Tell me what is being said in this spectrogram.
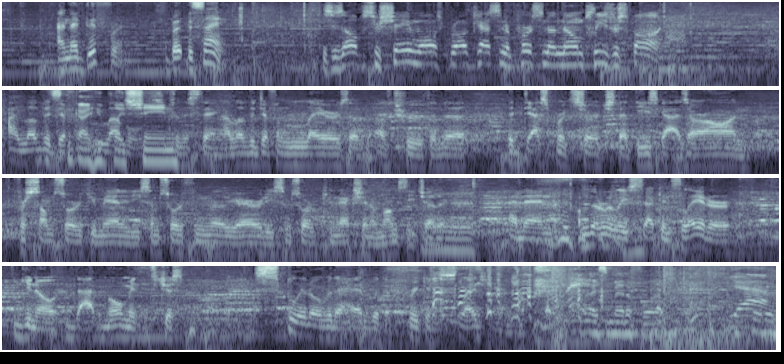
and they're different, but the same. This is Officer Shane Walsh broadcasting to person unknown. Please respond. I love the the different guy who plays levels Shane. to this thing. I love the different layers of, of truth and the the desperate search that these guys are on for some sort of humanity, some sort of familiarity, some sort of connection amongst each other. Mm. And then literally seconds later, you know, that moment it's just split over the head with a freaking sledgehammer. nice metaphor. Yeah.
